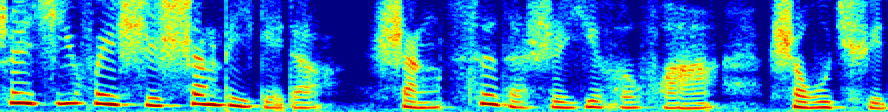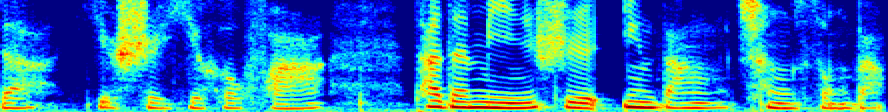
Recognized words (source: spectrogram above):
所以，机会是上帝给的，赏赐的是耶和华，收取的也是耶和华。他的名是应当称颂的。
